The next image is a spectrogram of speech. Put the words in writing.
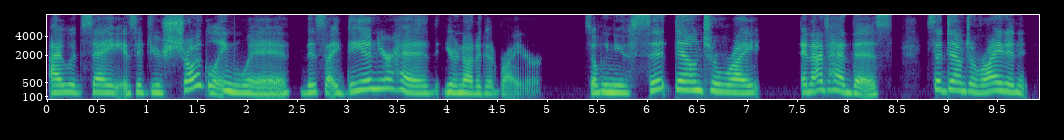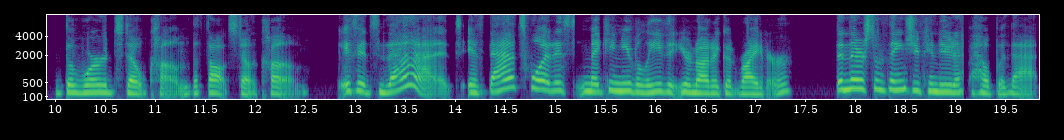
I would say is if you're struggling with this idea in your head, you're not a good writer. So when you sit down to write, and I've had this sit down to write and the words don't come, the thoughts don't come. If it's that, if that's what is making you believe that you're not a good writer, then there's some things you can do to help with that.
